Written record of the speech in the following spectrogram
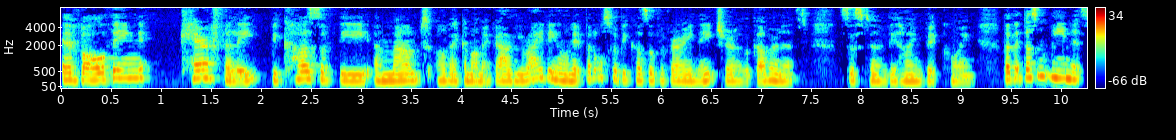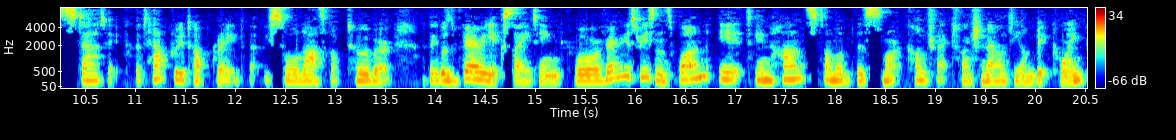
evolving carefully because of the amount of economic value riding on it, but also because of the very nature of the governance system behind Bitcoin. But that doesn't mean it's static. The Taproot upgrade that we saw last October, I think was very exciting for various reasons. One, it enhanced some of the smart contract functionality on Bitcoin.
